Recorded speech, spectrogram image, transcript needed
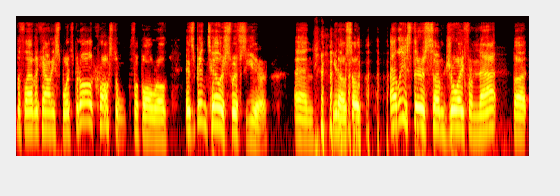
the Flagler County sports, but all across the football world. It's been Taylor Swift's year. And, you know, so at least there's some joy from that, but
